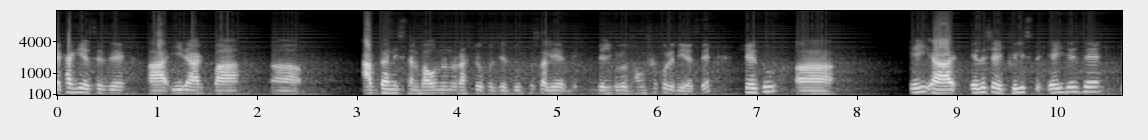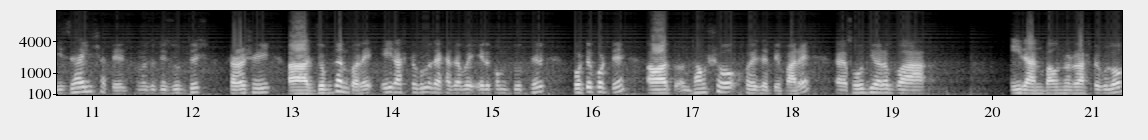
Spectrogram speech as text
দেখা গিয়েছে যে ইরাক বা আফগানিস্তান বা অন্যান্য রাষ্ট্রের উপর যে যুদ্ধ চালিয়ে দেশগুলো ধ্বংস করে দিয়েছে সেহেতু এই এদেশে এই ফিলিস্তিন এই যে যে ইসরায়েলের সাথে কোনো যদি যুদ্ধে সরাসরি যোগদান করে এই রাষ্ট্রগুলো দেখা যাবে এরকম যুদ্ধের করতে করতে ধ্বংস হয়ে যেতে পারে সৌদি আরব বা ইরান বা অন্যান্য রাষ্ট্রগুলো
